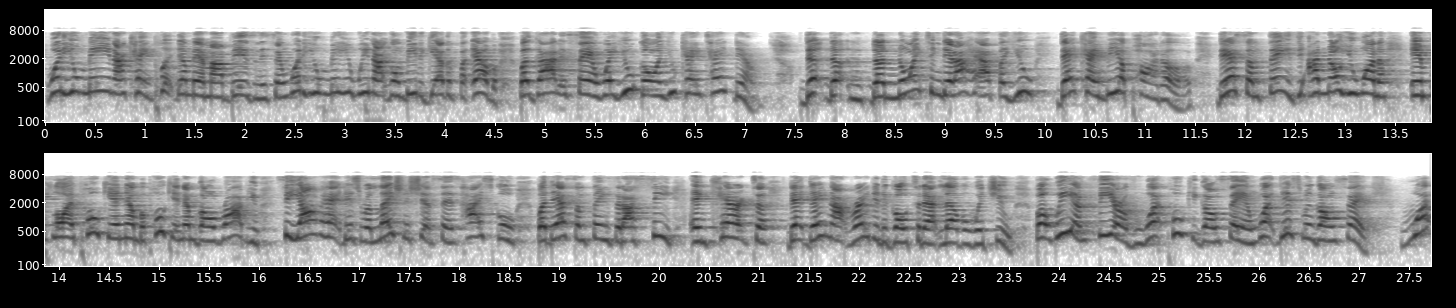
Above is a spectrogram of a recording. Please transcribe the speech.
what do you mean I can't put them in my business? And what do you mean we're not gonna be together forever? But God is saying where you going, you can't take them. The, the, the anointing that I have for you, they can't be a part of. There's some things I know you want to employ Pookie and them, but Pookie and them gonna rob you. See, y'all have had this relationship since high school, but there's some things that I see in character that they not ready to go to that level with you. But we in fear of what Pookie gonna say and what this one gonna say. What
